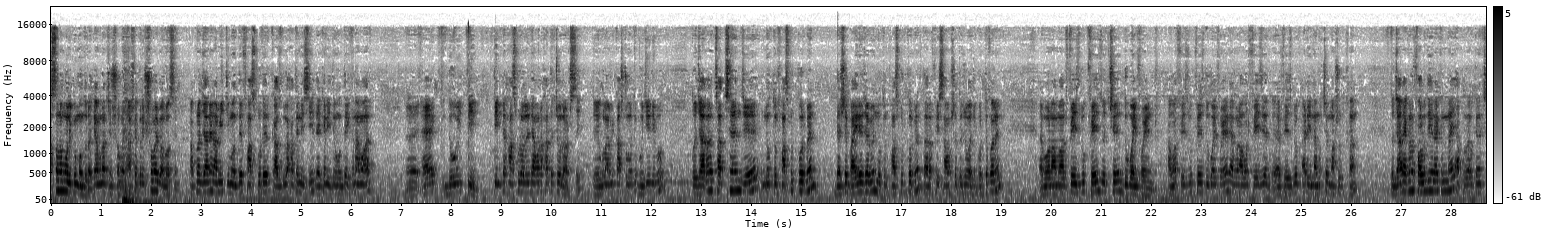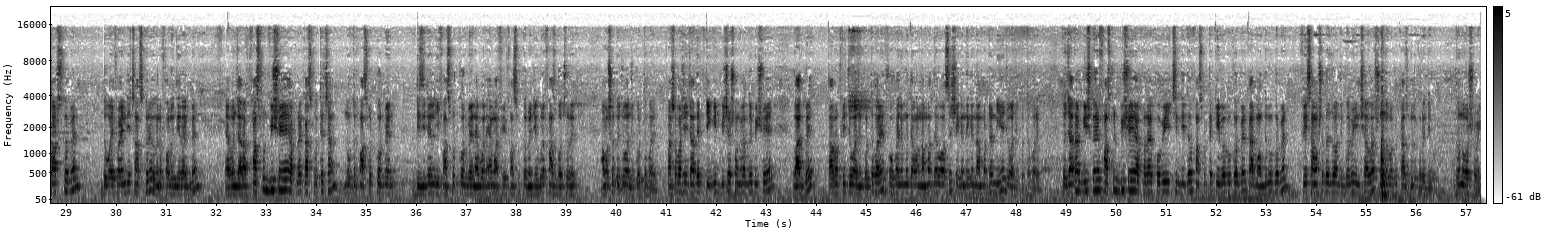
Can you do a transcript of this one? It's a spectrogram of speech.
আসসালামু আলাইকুম বন্ধুরা, কেমন আছেন সবাই? আশা করি সবাই ভালো আছেন। আপনারা জানেন আমি ইতিমধ্যে ফাস্টফুডের কাজগুলো হাতে নিছি দেখেন ইতিমধ্যে এখানে আমার এক, দুই, তিন, তিনটা ফাস্টফুড অলরেডি আমার হাতে চলে আসছে। তো এগুলো আমি কাস্টমারকে বুঝিয়ে দিব। তো যারা চাচ্ছেন যে নতুন ফাস্টফুড করবেন, দেশে বাইরে যাবেন, নতুন ফাস্টফুড করবেন, তারা ফ্রিজ আমার সাথে যোগাযোগ করতে পারেন। এবং আমার ফেসবুক পেজ হচ্ছে দুবাই পয়েন্ট আমার ফেসবুক পেজ দুবাই পয়েন্ট এবং আমার পেজের ফেসবুক আইডির নাম হচ্ছে মাসুদ খান। তো যারা এখনও ফলো দিয়ে রাখেন নাই, আপনারা ওখানে চার্জ করবেন। দুবাই পয়েন্ট দিয়ে চার্জ করে ওখানে ফলো দিয়ে রাখবেন। এবং যারা ফাস্টফুড বিষয়ে আপনারা কাজ করতে চান, নতুন ফাস্টফুড করবেন ডিজিটাল ই ফাস্টফুড করবেন এবং এমআরপি ফাস্টফুড করবেন, যেগুলো পাঁচ বছরের, আমার সাথে যোগাযোগ করতে পারেন। পাশাপাশি যাদের টিকিট বিষয় সংক্রান্ত বিষয়ে লাগবে, তারাও ফ্রি যোগাযোগ করতে পারেন। প্রোফাইলের মধ্যে আমার নাম্বার দেওয়া আছে, সেখান থেকে নাম্বারটা নিয়ে যোগাযোগ করতে পারেন। তো যারা বিশেষ করে ফাস্টফুড বিষয়ে আপনারা খুবই চিন্তিত ফাস্টফুডটা কীভাবে করবেন, কার মাধ্যমে করবেন প্লিজ আমার সাথে যোগাযোগ করবেন। ইনশাল্লাহ সুন্দরভাবে কাজগুলো করে দেব। ধন্যবাদ সবাই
